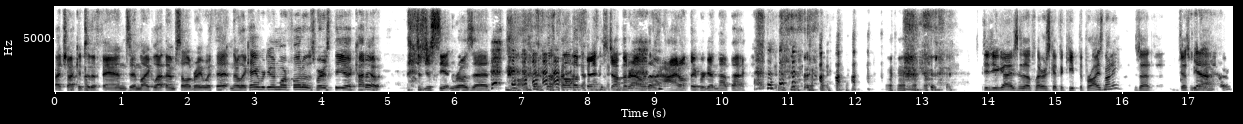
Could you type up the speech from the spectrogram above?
I chuck it to the fans and like let them celebrate with it. And they're like, "Hey, we're doing more photos. Where's the uh, cutout?" Just see it in Rosette. All, all the fans jumping around with it. I don't think we're getting that back. Did you guys, the players, get to keep the prize money? Is that just between Yeah. the?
